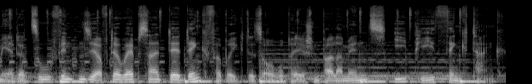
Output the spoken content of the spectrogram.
Mehr dazu finden Sie auf der Website der Denkfabrik des Europäischen Parlaments EP Think Tank.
